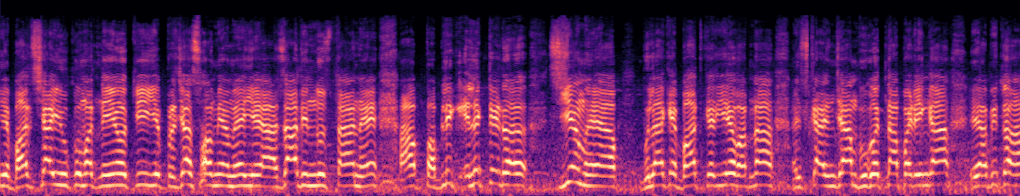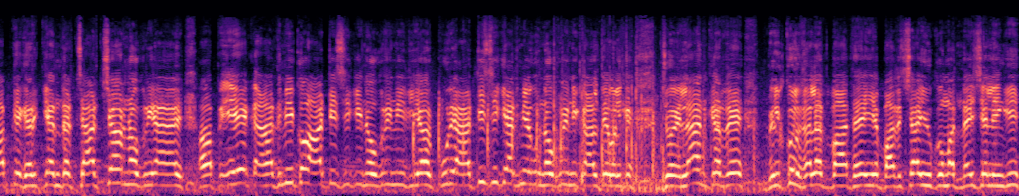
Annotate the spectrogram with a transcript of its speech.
ये बादशाही हुकूमत नहीं होती ये प्रजास्वाम्यम है ये आज़ाद हिंदुस्तान है आप पब्लिक इलेक्टेड सीएम है आप बुला के बात करिए वरना इसका अंजाम भुगतना पड़ेगा ये अभी तो तो आपके घर के अंदर चार चार नौकरियाँ हैं। आप एक आदमी को आरटीसी की नौकरी नहीं दिया और पूरे आरटीसी के आदमियों को नौकरी निकालते बल्कि जो ऐलान कर रहे बिल्कुल गलत बात है। ये बादशाही हुकूमत नहीं चलेंगी।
